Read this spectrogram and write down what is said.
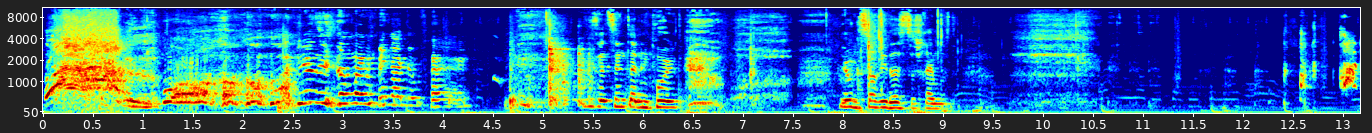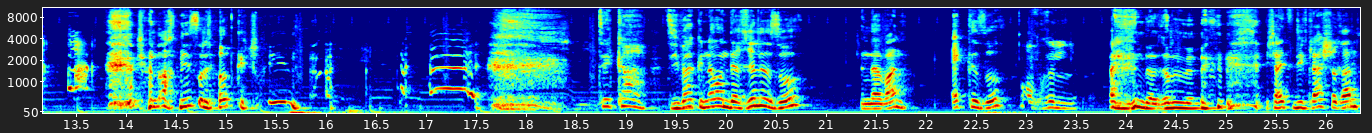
Ah! Oh, mir ist auf meinen Finger gefallen. Die ist jetzt hinter dem Pult. Jungs, sorry, dass ich das schreiben musste. Ich habe noch nie so laut geschrien. Dicker, sie war genau in der Rille so. In der Wandecke so. Auf Rill. In der Rille. Ich halte die Flasche ran,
